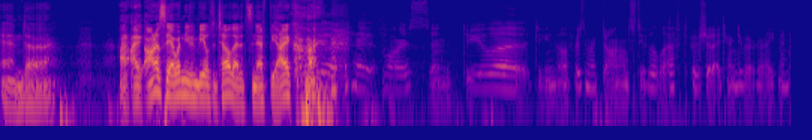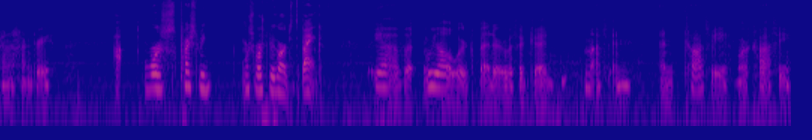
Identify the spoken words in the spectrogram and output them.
And uh, I, I honestly, I wouldn't even be able to tell that it's an FBI car. hey, Morrison, do you uh, do you know if there's a McDonald's to the left, or should I turn to the right? I'm kind of hungry. We're supposed to be. We're supposed to be going to the bank. Yeah, but we all work better with a good muffin and coffee. More coffee.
